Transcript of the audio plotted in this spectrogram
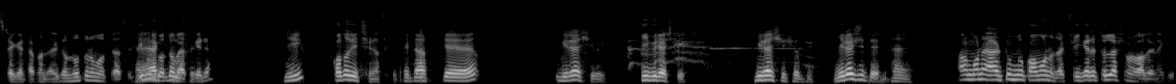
স্ট্রাইকারটা আপনাদের একদম নতুন মতো আছে। দিবেন কত আজকে এটা? জি? কত দিচ্ছেন আজকে এটা? আজকে বিরাশি ভাই। কি বিরাশি? বিরাশি শুধু। বিরাশিতে? হ্যাঁ। আমার মনে হয় আর একটু কমানো যায় ফিগারে চলে আসলে ভালো নাকি?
